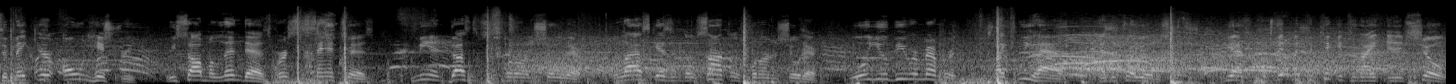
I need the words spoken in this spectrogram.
to make your own history. We saw Melendez versus Sanchez. Me and Gustafsson put on a show there. Velasquez and Dos Santos put on a show there. Will you be remembered like we have at the Toyota show? He has a commitment to kick it tonight, and it shows.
